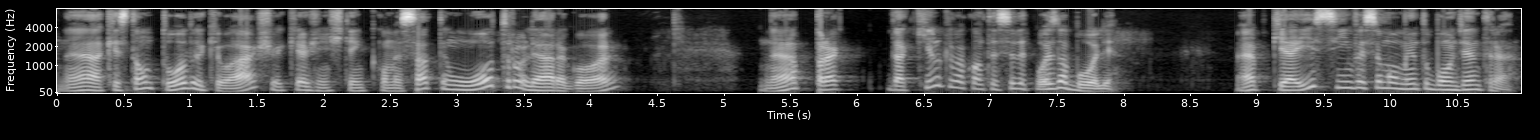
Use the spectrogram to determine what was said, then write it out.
Né? A questão toda que eu acho é que a gente tem que começar a ter um outro olhar agora né, para daquilo que vai acontecer depois da bolha. Né? Porque aí sim vai ser o momento bom de entrar.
